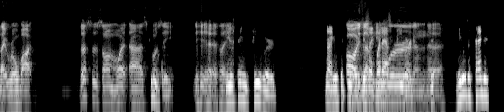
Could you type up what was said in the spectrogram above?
like robot. This is some wet ass pussy. Yeah, like was saying P word. No, he was oh, he's He like wet ass P word and uh, He was offended.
